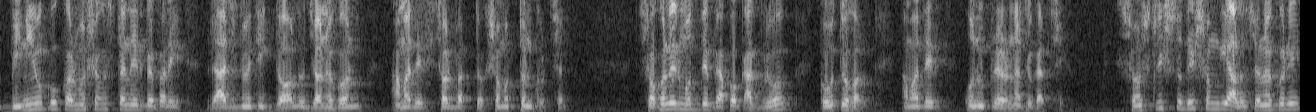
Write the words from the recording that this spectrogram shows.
বিনিয়োগ ও কর্মসংস্থানের ব্যাপারে রাজনৈতিক দল ও জনগণ আমাদের সর্বাত্মক সমর্থন করছেন। সকলের মধ্যে ব্যাপক আগ্রহ, কৌতূহল আমাদের অনুপ্রেরণা যোগাচ্ছে। সংশ্লিষ্টদের সঙ্গে আলোচনা করে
